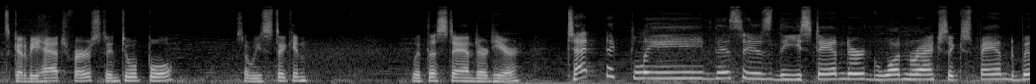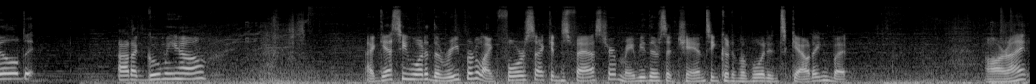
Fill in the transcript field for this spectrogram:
It's gonna be hatched first into a pool. So we sticking with the standard here. Technically, this is the standard one Rax expand build out of Gumiho. I guess he wanted the Reaper like four seconds faster. Maybe there's a chance he could have avoided scouting, but... Alright.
